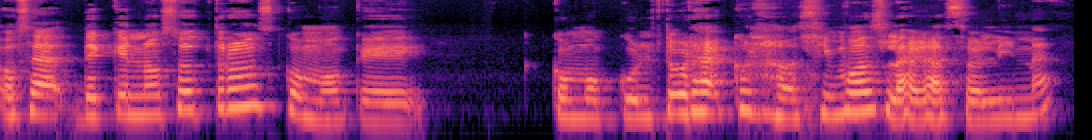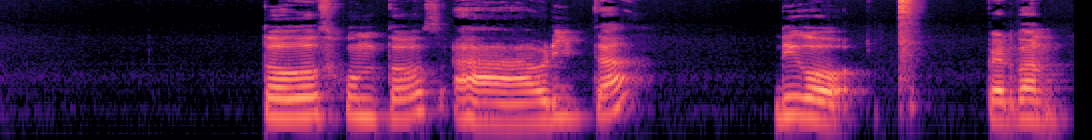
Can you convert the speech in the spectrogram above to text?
o sea, de que nosotros como que, como cultura conocimos la gasolina, todos juntos a ahorita, digo, perdón,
